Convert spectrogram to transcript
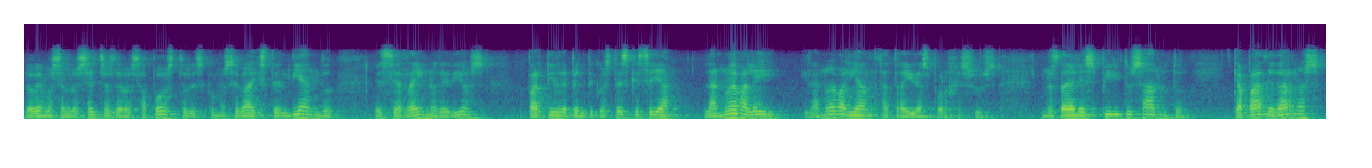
Lo vemos en los hechos de los apóstoles, cómo se va extendiendo ese reino de Dios a partir de Pentecostés, que sea la nueva ley y la nueva alianza traídas por Jesús. Nos da el Espíritu Santo, capaz de darnos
